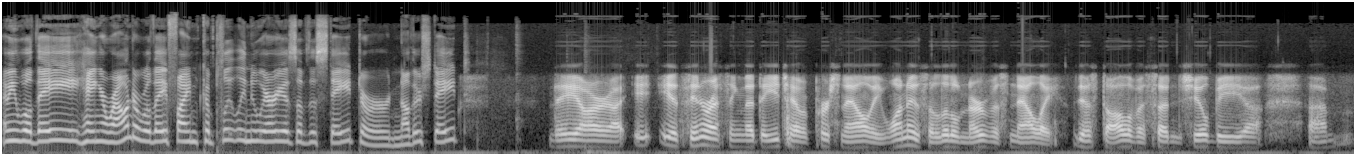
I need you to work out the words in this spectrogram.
I mean, will they hang around, or will they find completely new areas of the state or another state? They are. Uh, it, it's interesting that they each have a personality. One is a little nervous Nellie. Just all of a sudden, she'll be. Uh, um,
